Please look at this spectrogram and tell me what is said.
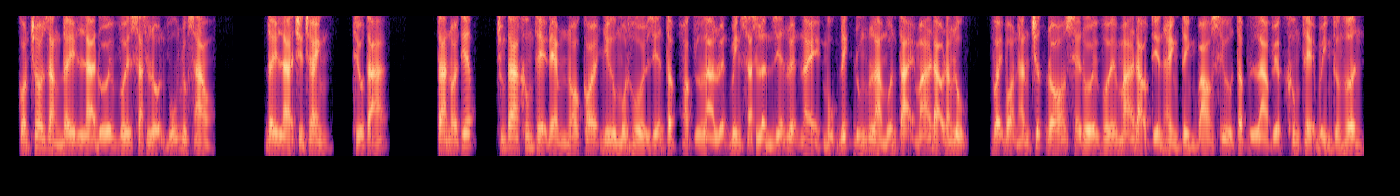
Còn cho rằng đây là đối với sạt lộn vũ nhục sao? Đây là chiến tranh, thiếu tá. Ta nói tiếp chúng ta không thể đem nó coi như một hồi diễn tập hoặc là luyện binh sạt lần diễn luyện này, mục đích đúng là muốn tại mã đảo đăng lục, vậy bọn hắn trước đó sẽ đối với mã đảo tiến hành tình báo siêu tập là việc không thể bình thường hơn.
